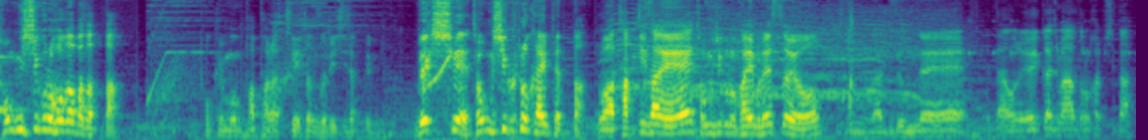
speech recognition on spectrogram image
정식으로 허가받았다 포켓몬 파파라치의 전설이 시작됩니다. 맥심에 정식으로 가입했다. 와 잡지사에 정식으로 가입을 했어요. 음 아주 좋네. 일단 오늘 여기까지만 하도록 합시다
